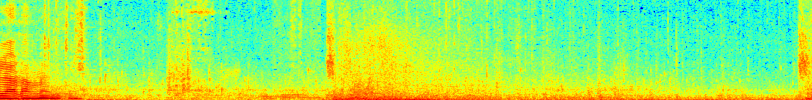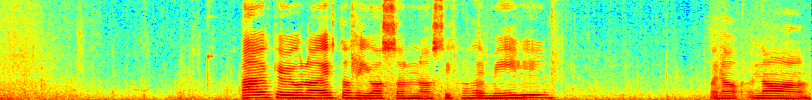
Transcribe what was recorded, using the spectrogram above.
Claramente. Cada vez que veo uno de estos digo, son unos hijos de mil. Bueno, no.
